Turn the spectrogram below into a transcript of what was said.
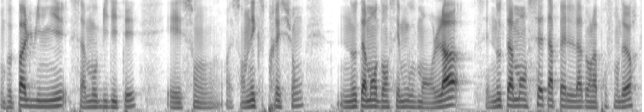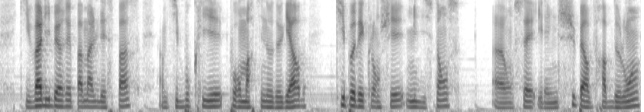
on ne peut pas lui nier sa mobilité et son, son expression notamment dans ses mouvements. Là, c'est notamment cet appel-là dans la profondeur qui va libérer pas mal d'espace, un petit bouclier pour Martino de garde qui peut déclencher mi-distance euh, on sait, il a une superbe frappe de loin.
